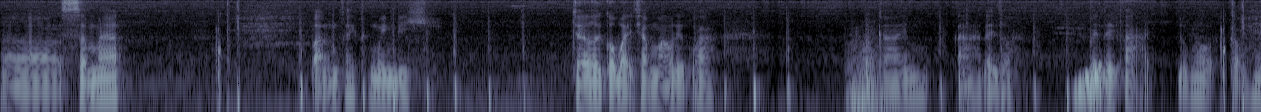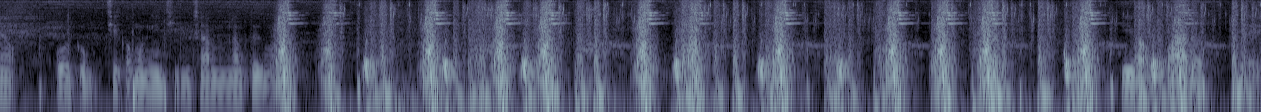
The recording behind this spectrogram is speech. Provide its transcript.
Ờ, Smart. Bắn cách thông minh đi. Trời ơi, có 700 máu để qua. Cái à đây rồi. Bên tay phải. Đúng rồi, cộng heo. Ôi, cũng chỉ có 1954 máu. Hy vọng qua được. Để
